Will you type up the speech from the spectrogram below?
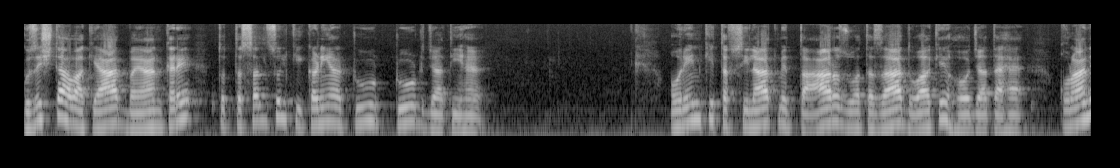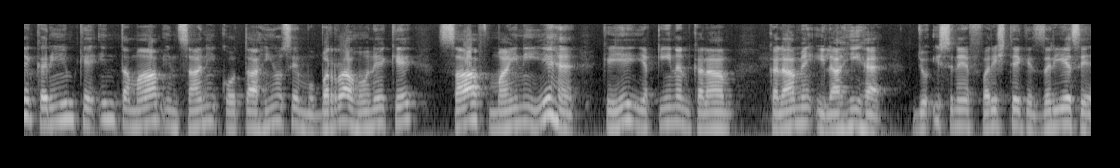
گزشتہ واقعات بیان کرے تو تسلسل کی کڑیاں ٹوٹ ٹوٹ جاتی ہیں۔ اور ان کی تفصیلات میں تعارض و تضاد واقع ہو جاتا ہے۔ قرآن کریم کے ان تمام انسانی کوتاہیوں سے مبرہ ہونے کے صاف معنی یہ ہیں کہ یہ یقیناً کلام کلام الہی ہے، جو اس نے فرشتے کے ذریعے سے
